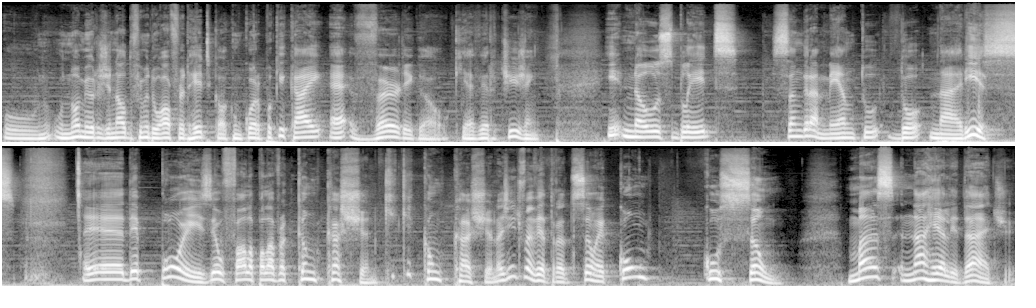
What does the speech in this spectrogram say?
o, o nome original do filme do Alfred Hitchcock, Um Corpo que Cai, é Vertigo, que é vertigem e nosebleeds, sangramento do nariz. É, depois eu falo a palavra concussion. O que, que é concussion? A gente vai ver a tradução, é concussão. Mas, na realidade,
